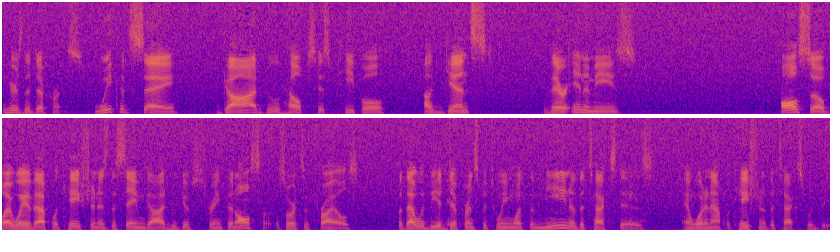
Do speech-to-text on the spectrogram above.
here's the difference. We could say God who helps his people against their enemies also, by way of application, is the same God who gives strength in all sorts of trials. But that would be a difference between what the meaning of the text is and what an application of the text would be.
